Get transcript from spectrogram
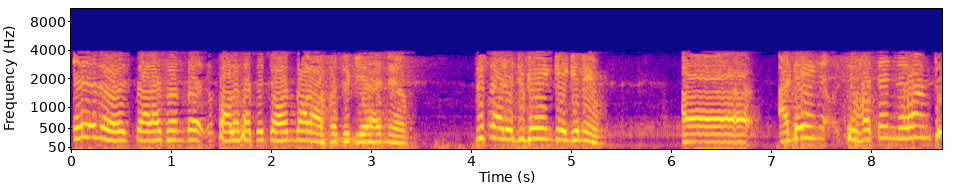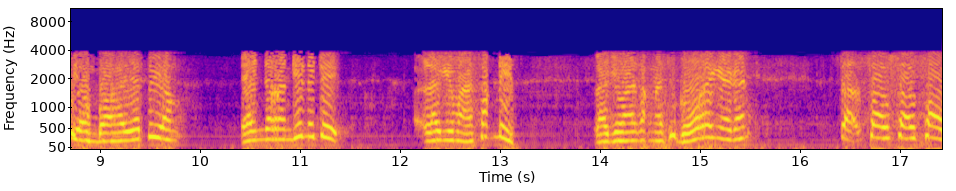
Itu tuh salah contoh salah satu contoh lah pesugihannya. Terus ada juga yang kayak gini. Uh, ada yang sifatnya nyerang tuh yang bahaya tuh yang yang nyerang gini cuy. Lagi masak nih. Lagi masak nasi goreng ya kan? Sal sal sal sal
